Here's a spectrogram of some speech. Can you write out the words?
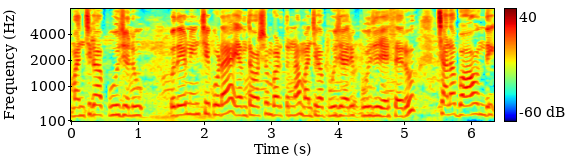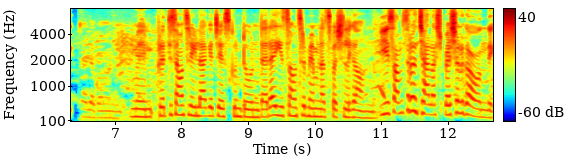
మంచిగా పూజలు ఉదయం నుంచి కూడా ఎంత వర్షం పడుతున్నా మంచిగా పూజారి పూజ చేశారు. చాలా బాగుంది. చాలా బాగుంది. మేము ప్రతి సంవత్సరం ఇలాగే చేసుకుంటూ ఉంటారా? ఈ సంవత్సరం ఏమైనా స్పెషల్గా ఉందా? ఈ సంవత్సరం చాలా స్పెషల్గా ఉంది.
